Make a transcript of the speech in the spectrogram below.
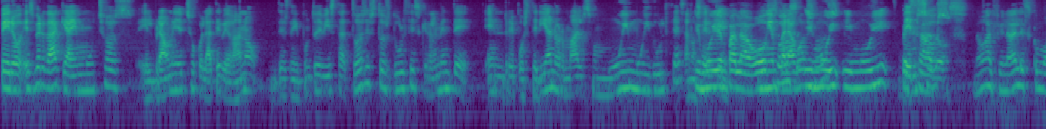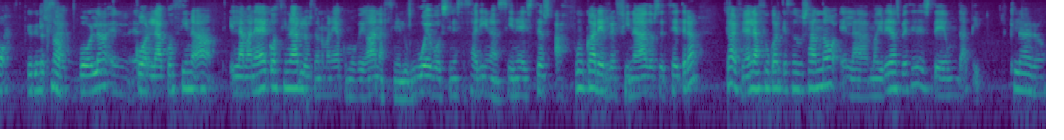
Pero es verdad que hay muchos, el brownie de chocolate vegano, desde mi punto de vista, todos estos dulces que realmente en repostería normal son muy, muy dulces, a no y ser muy que- empalagosos, muy empalagosos, y muy, y muy densos. pesados, ¿no? Al final es como que tienes una bola en, en- con la cocina, la manera de cocinarlos de una manera como vegana, sin el huevo, sin estas harinas, sin estos azúcares refinados, etcétera. Claro, al final el azúcar que estás usando en la mayoría de las veces es de un dátil. Claro,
